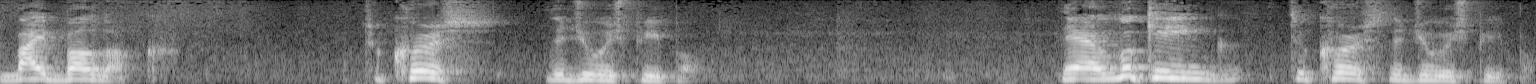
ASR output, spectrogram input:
by Balak to curse the Jewish people. They are looking to curse the Jewish people.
